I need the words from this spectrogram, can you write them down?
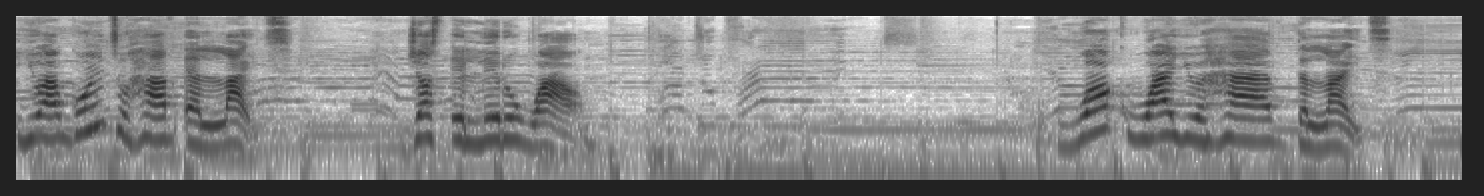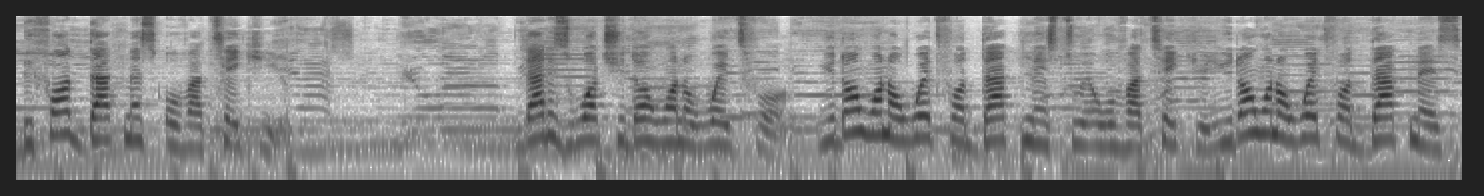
you are going to have a light just a little while walk while you have the light before darkness overtake you that is what you don't want to wait for you don't want to wait for darkness to overtake you you don't want to wait for darkness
